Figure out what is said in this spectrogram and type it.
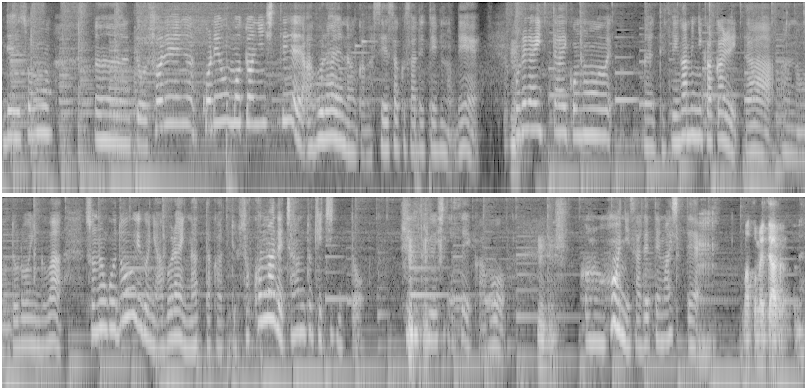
うんでそのうーんとそれがこれを元にして油絵なんかが制作されているのでうん。これが一体この、えー手紙に書かれたあのドローイングはその後どういうふうに油絵になったかっていうそこまでちゃんときちんと研究した成果をうん。この本にされてまして。まとめてあるんだね。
